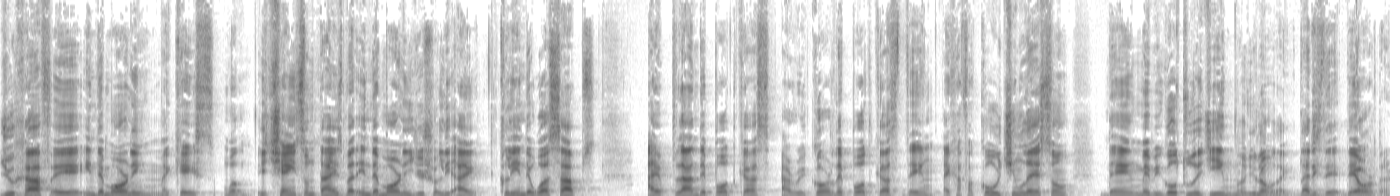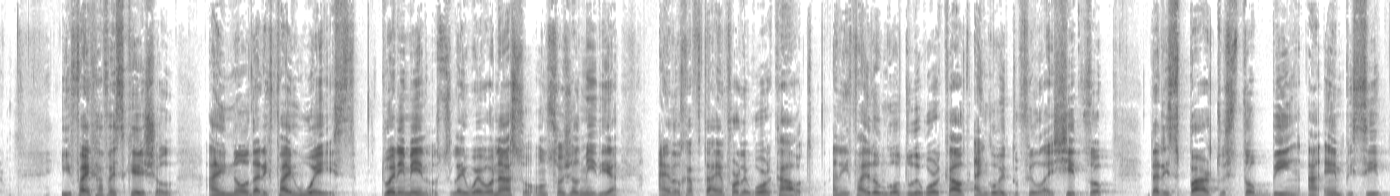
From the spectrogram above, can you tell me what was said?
you have a, in the morning, in my case, well, it changed sometimes, but in the morning, usually I clean the WhatsApps, I plan the podcast, I record the podcast, then I have a coaching lesson, then maybe go to the gym, you know, like that is the, the order. If I have a schedule, I know that if I waste 20 minutes like huevonazo on social media, I don't have time for the workout. And if I don't go to the workout, I'm going to feel like shit. So that is part to stop being an NPC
